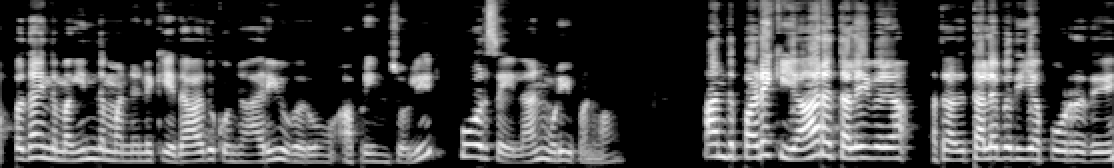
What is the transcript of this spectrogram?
அப்பதான் இந்த மகிந்த மன்னனுக்கு ஏதாவது கொஞ்சம் அறிவு வரும் அப்படின்னு சொல்லி போர் செய்யலான்னு முடிவு பண்ணுவாங்க. அந்த படைக்கு யாரை தலைவரா அதாவது தளபதியா போடுறது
